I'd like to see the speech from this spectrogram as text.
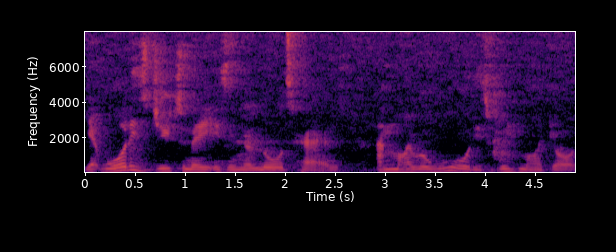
Yet what is due to me is in the Lord's hand, and my reward is with my God.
